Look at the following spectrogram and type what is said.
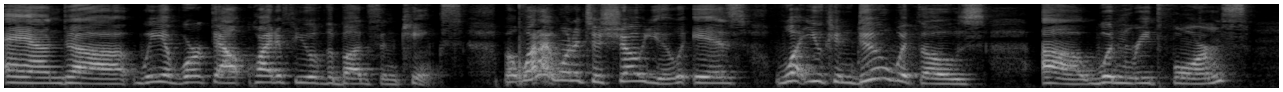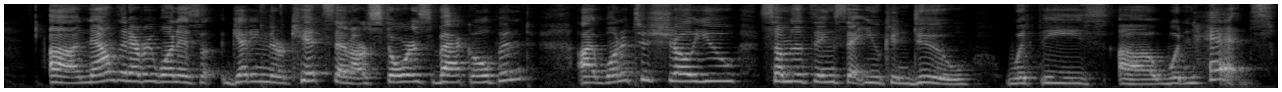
And uh, we have worked out quite a few of the bugs and kinks. But what I wanted to show you is what you can do with those uh, wooden wreath forms. Uh, now that everyone is getting their kits and our store is back opened, I wanted to show you some of the things that you can do with these uh, wooden heads.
